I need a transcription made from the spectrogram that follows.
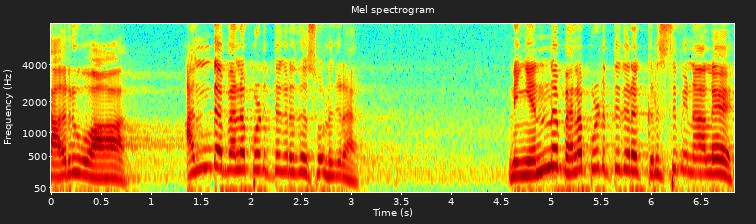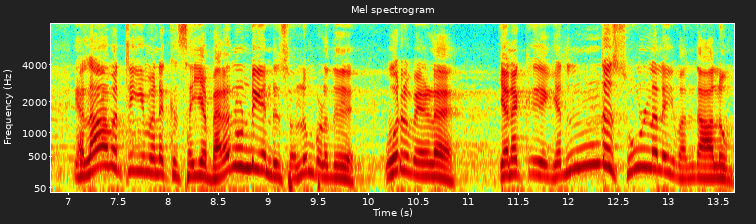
தருவார். அந்த பலப்படுத்துகிறத சொல்லுகிறார். நீங்கள் என்ன பலப்படுத்துகிற கிறிஸ்துவினாலே எல்லாவற்றையும் எனக்கு செய்ய பலனுண்டு என்று சொல்லும் பொழுது ஒருவேளை எனக்கு எந்த சூழ்நிலை வந்தாலும்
